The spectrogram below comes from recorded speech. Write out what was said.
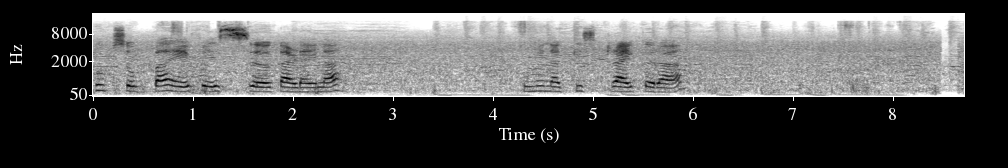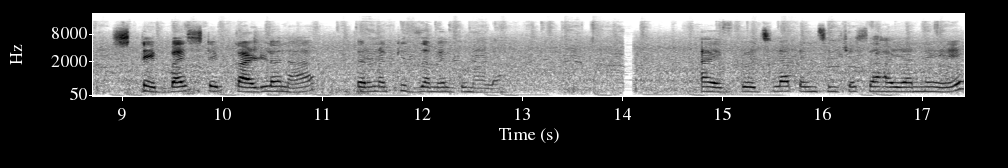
खूप सोपा आहे फेस काढायला. तुम्ही नक्कीच ट्राय करा. स्टेप बाय स्टेप काढलं ना तर नक्कीच जमेल तुम्हाला. आयब्रोजला पेन्सिलच्या सहाय्याने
